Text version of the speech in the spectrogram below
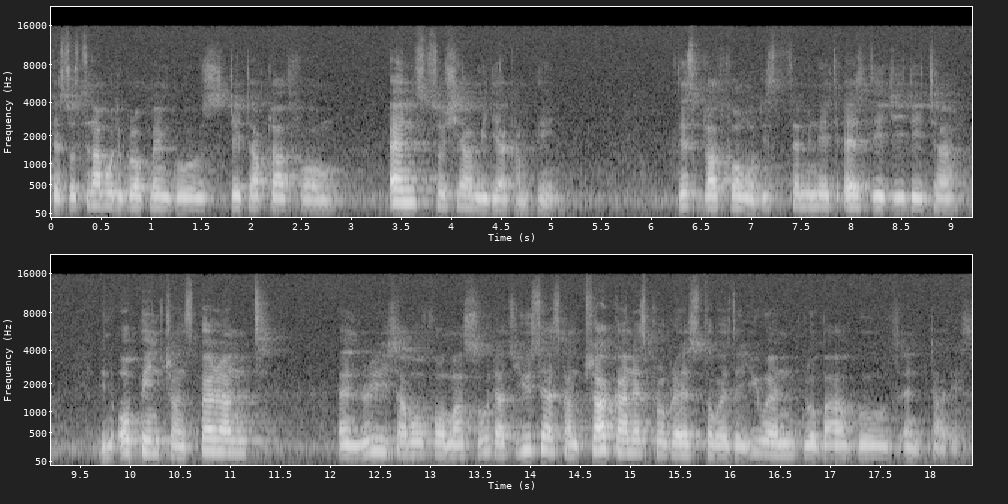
the Sustainable Development Goals data platform and social media campaign. This platform will disseminate SDG data in open, transparent, and reusable format so that users can track Ghana's progress towards the UN global goals and targets.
